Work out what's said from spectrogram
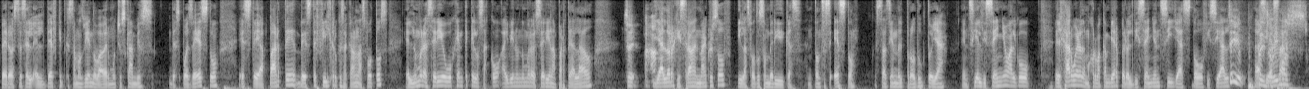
Pero este es el, el dev kit que estamos viendo. Va a haber muchos cambios después de esto. Este, aparte de este filtro que sacaron las fotos, el número de serie hubo gente que lo sacó. Ahí viene un número de serie en la parte de al lado. Sí. Ya lo registraba en Microsoft y las fotos son verídicas. Entonces esto está haciendo el producto ya. En sí el diseño, algo... El hardware a lo mejor va a cambiar, pero el diseño en sí ya es todo oficial. Sí, pues lo vimos,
